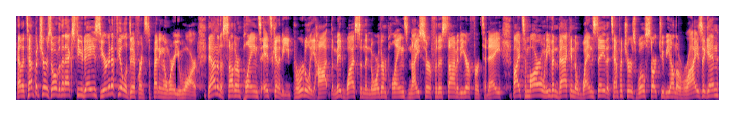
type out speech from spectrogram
Now, the temperatures over the next few days, you're going to feel a difference depending on where you are. Down in the southern plains, it's going to be brutally hot. The Midwest and the northern plains, nicer for this time of the year for today. By tomorrow and even back into Wednesday, the temperatures will start to be on the rise again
